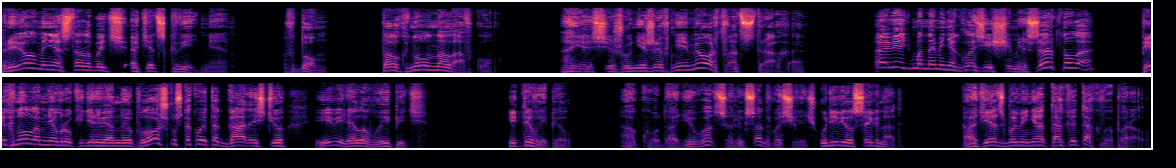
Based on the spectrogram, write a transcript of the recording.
Привел меня, стало быть, отец к ведьме. В дом. Толкнул на лавку. А я сижу ни жив, ни мертв от страха. А ведьма на меня глазищами зыркнула, пихнула мне в руки деревянную плошку с какой-то гадостью и велела выпить. И ты выпил. А куда деваться, Александр Васильевич? Удивился Игнат. Отец бы меня так и так выпорол.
